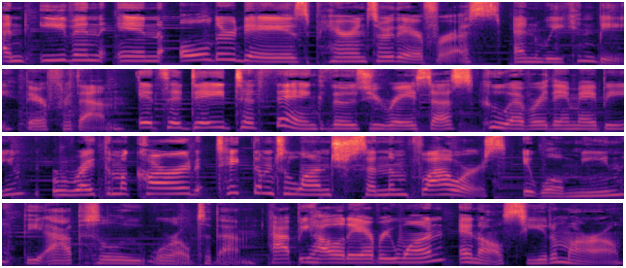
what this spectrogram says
And even in older days, parents are there for us, and we can be there for them. It's a day to thank those who raised us, whoever they may be. Write them a card, take them to lunch, send them flowers. It will mean the absolute world to them. Happy holiday, everyone, and I'll see you tomorrow.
